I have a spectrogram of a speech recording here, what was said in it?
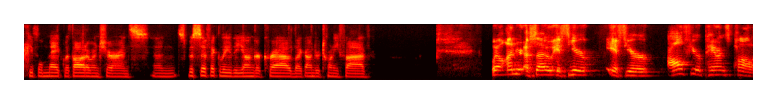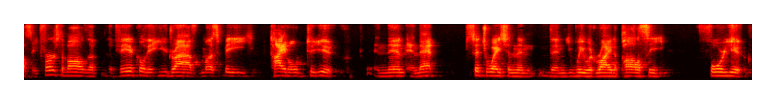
people make with auto insurance and specifically the younger crowd like under 25? Well, under so if you're if you're off your parents' policy, first of all, the, the vehicle that you drive must be titled to you. And then and that situation, then then we would write a policy for you.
